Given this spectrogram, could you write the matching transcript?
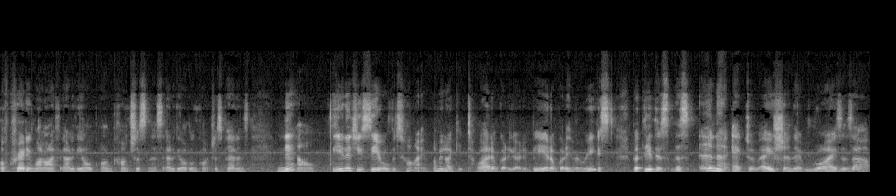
of creating my life out of the old unconsciousness, out of the old unconscious patterns. Now, the energy's there all the time. I mean, I get tired, I've got to go to bed, I've got to have a rest, but there's this, this inner activation that rises up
